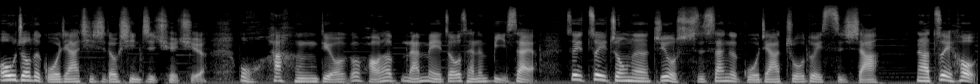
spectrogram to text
欧洲的国家其实都兴致缺缺了。哇，哈哼丢，都跑到南美洲才能比赛啊！所以最终呢，只有十三个国家捉对厮杀。那最后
